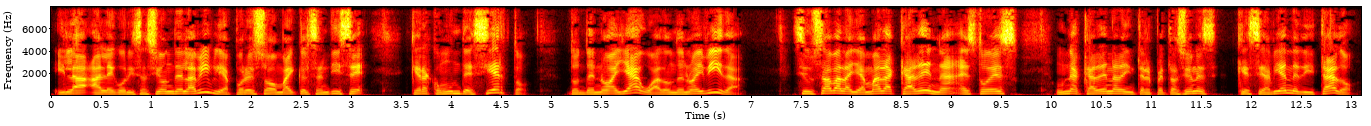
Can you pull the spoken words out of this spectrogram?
y la alegorización de la Biblia. Por eso Michelson dice que era como un desierto, donde no hay agua, donde no hay vida. Se usaba la llamada cadena, esto es, una cadena de interpretaciones que se habían editado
